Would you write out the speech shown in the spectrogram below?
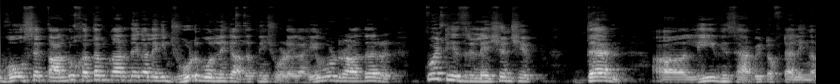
वो उससे ताल्लुक खत्म कर देगा लेकिन झूठ बोलने की आदत नहीं छोड़ेगा। He would rather quit his relationship than leave his habit of telling a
